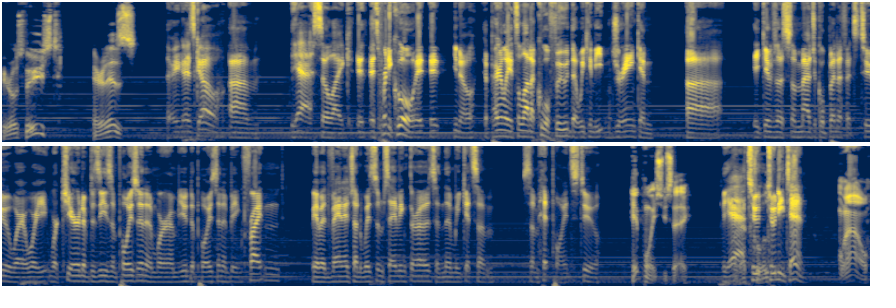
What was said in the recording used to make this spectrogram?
Heroes Feast. There it is. There you guys go. Um, yeah. So like, it, it's pretty cool. It it you know apparently it's a lot of cool food that we can eat and drink, and uh, it gives us some magical benefits too, where we, we're cured of disease and poison, and we're immune to poison and being frightened. We have advantage on wisdom saving throws, and then we get some some hit points too. Hit points, you say? Yeah, that's two two d ten. Wow.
